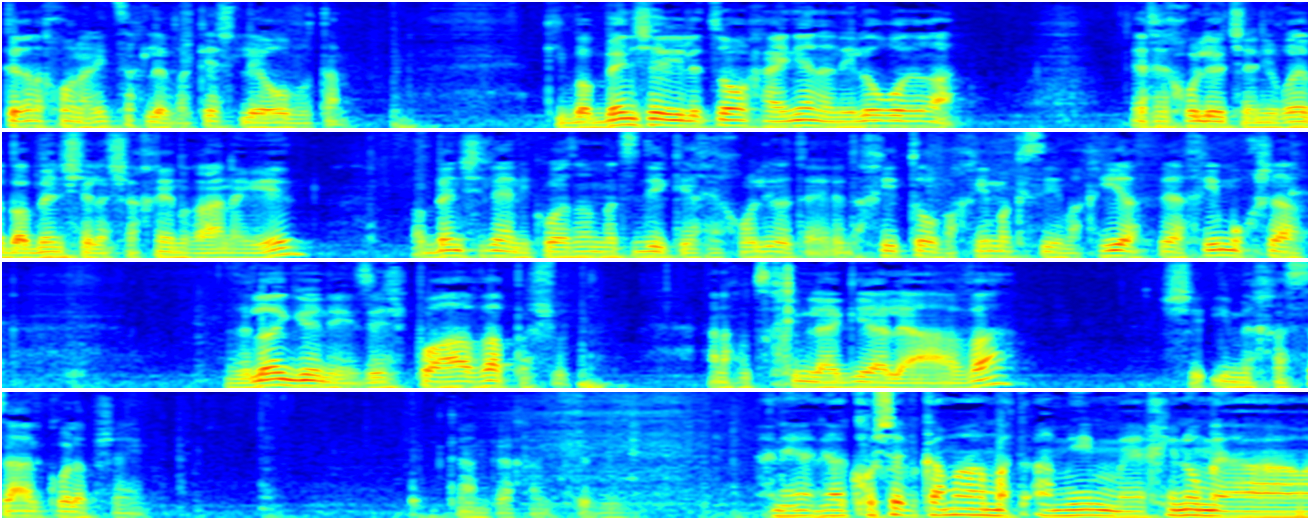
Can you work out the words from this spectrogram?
יותר נכון, אני צריך לבקש לאהוב אותם. כי בבן שלי, לצורך העניין, אני לא רואה רע. איך יכול להיות שאני רואה בבן של השכן רע, נגיד? בבן שלי אני כל הזמן מצדיק, איך יכול להיות הילד הכי טוב, הכי מקסים, הכי יפה, הכי מוכשר. זה לא הגיוני, זה יש פה אהבה פשוט. אנחנו צריכים להגיע לאהבה שהיא מכסה על כל הפשעים. כאן ככה מתקדמים. אני, אני רק חושב כמה מטעמים הכינו מה,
